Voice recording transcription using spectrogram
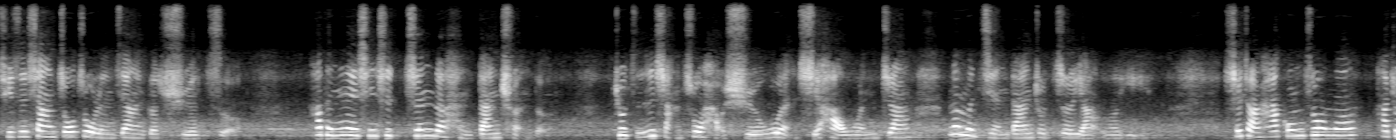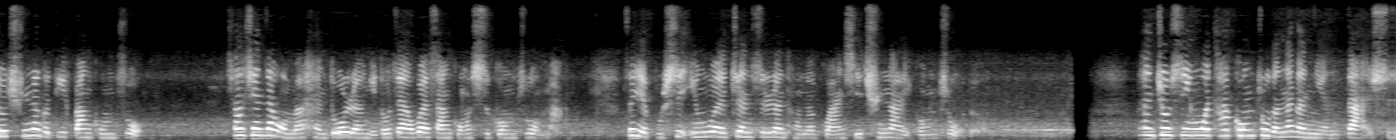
其实像周作人这样一个学者，他的内心是真的很单纯的，就只是想做好学问、写好文章，那么简单，就这样而已。谁找他工作呢？他就去那个地方工作。像现在我们很多人也都在外商公司工作嘛，这也不是因为政治认同的关系去那里工作的。但就是因为他工作的那个年代是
